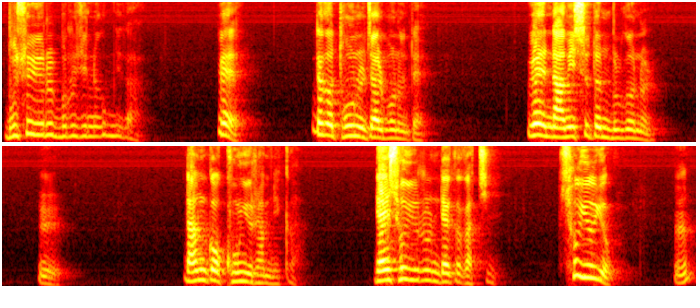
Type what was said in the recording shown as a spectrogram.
무소유를 부르짖는 겁니다. 왜? 내가 돈을 잘 버는데 왜 남이 쓰던 물건을 남과 공유를 합니까? 내 소유를 내가 갖지. 소유욕. 응?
